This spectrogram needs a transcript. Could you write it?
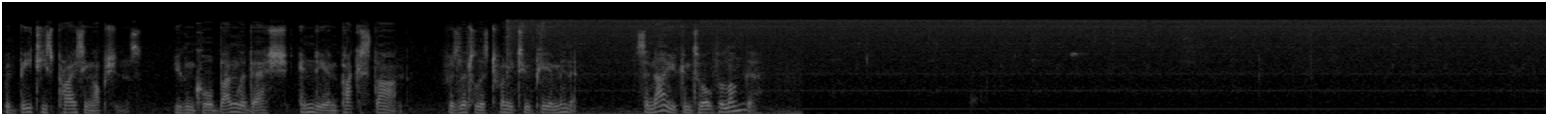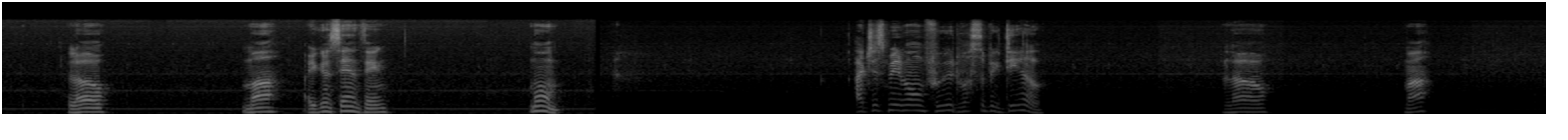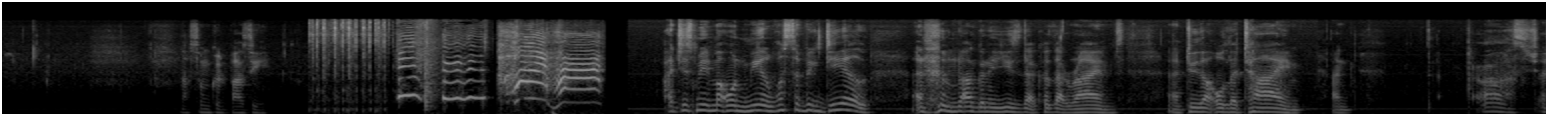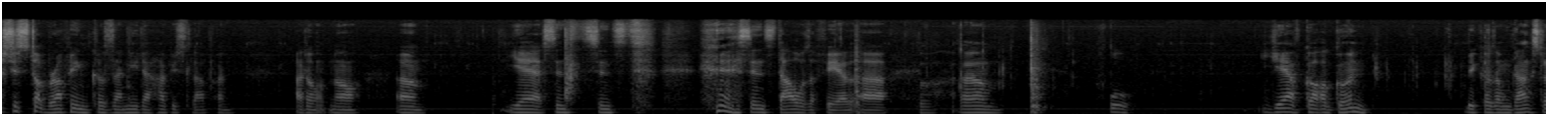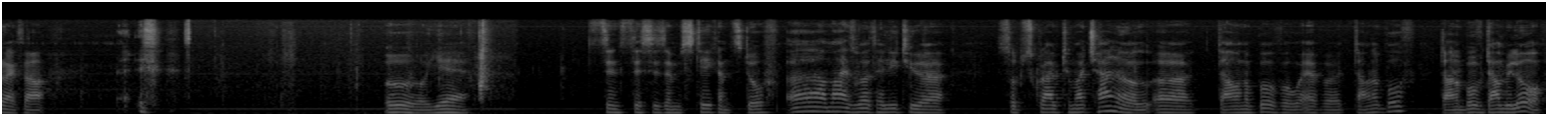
With BT's pricing options, you can call Bangladesh, India and Pakistan for as little as 22p a minute. So now you can talk for longer. Hello? Ma, are you gonna say anything? Mom. I just made my own food. What's the big deal? Hello? Ma? That's some good bazzy. I just made my own meal. What's the big deal? And I'm not gonna use that because that rhymes. I do that all the time. And uh, I should stop rapping because I need a happy slap and I don't know. Um, yeah, since since since that was a fail. Uh, um, oh, yeah, I've got a gun because I'm gangster like that. oh yeah. Since this is a mistake and stuff, uh, I might as well tell you to uh, subscribe to my channel. Uh, down above or whatever. Down above? Down above down below.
